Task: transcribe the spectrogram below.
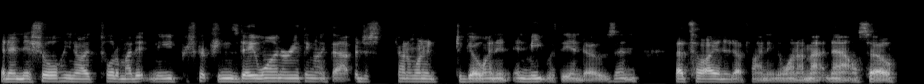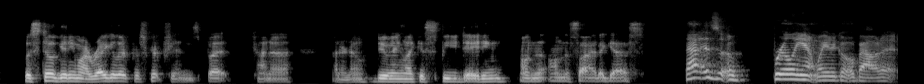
an initial, you know, I told him I didn't need prescriptions day one or anything like that, but just kind of wanted to go in and, and meet with the endos. And that's how I ended up finding the one I'm at now. So was still getting my regular prescriptions, but kind of, I don't know, doing like a speed dating on the on the side, I guess. That is a brilliant way to go about it.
